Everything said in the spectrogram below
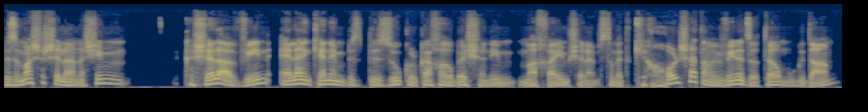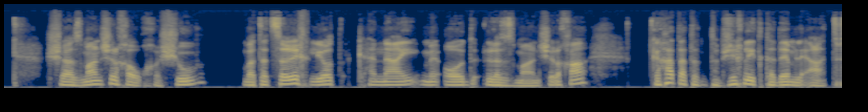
וזה משהו שלאנשים קשה להבין, אלא אם כן הם בזבזו כל כך הרבה שנים מהחיים שלהם. זאת אומרת, ככל שאתה מבין את זה יותר מוקדם, שהזמן שלך הוא חשוב, ואתה צריך להיות קנאי מאוד לזמן שלך, ככה אתה תמשיך להתקדם לאט.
